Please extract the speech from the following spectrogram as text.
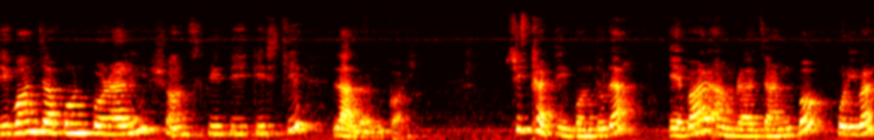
জীবনযাপন প্রণালী, সংস্কৃতি, কৃষ্টি লালন করে। শিক্ষার্থী বন্ধুরা, এবার আমরা জানব পরিবার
